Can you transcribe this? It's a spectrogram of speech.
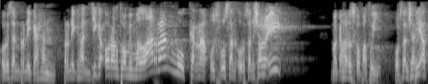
Urusan pernikahan. Pernikahan. Jika orang tuamu melarangmu karena urusan-urusan syar'i, maka harus kau patuhi. Urusan syariat.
